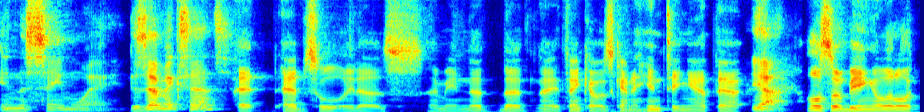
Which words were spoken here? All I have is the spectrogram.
in the same way. Does that make sense? It absolutely does. I mean, that that I think I was kind of hinting at that. Yeah. Also, being a little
